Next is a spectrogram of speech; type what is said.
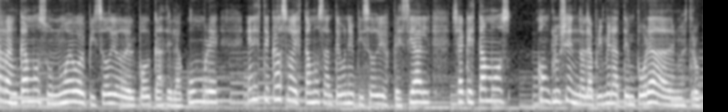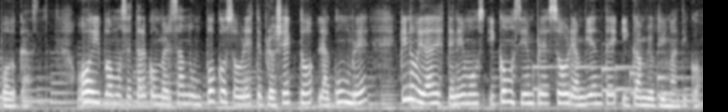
arrancamos un nuevo episodio del podcast de la cumbre. En este caso estamos ante un episodio especial ya que estamos concluyendo la primera temporada de nuestro podcast. Hoy vamos a estar conversando un poco sobre este proyecto, la cumbre, qué novedades tenemos y como siempre sobre ambiente y cambio climático.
